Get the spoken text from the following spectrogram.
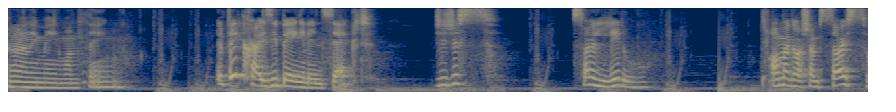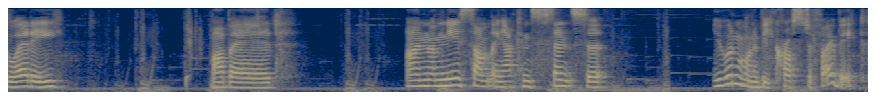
Can only mean one thing. It'd be crazy being an insect. You're just so little. Oh my gosh, I'm so sweaty. My bad. I'm, I'm near something, I can sense it. You wouldn't want to be claustrophobic.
